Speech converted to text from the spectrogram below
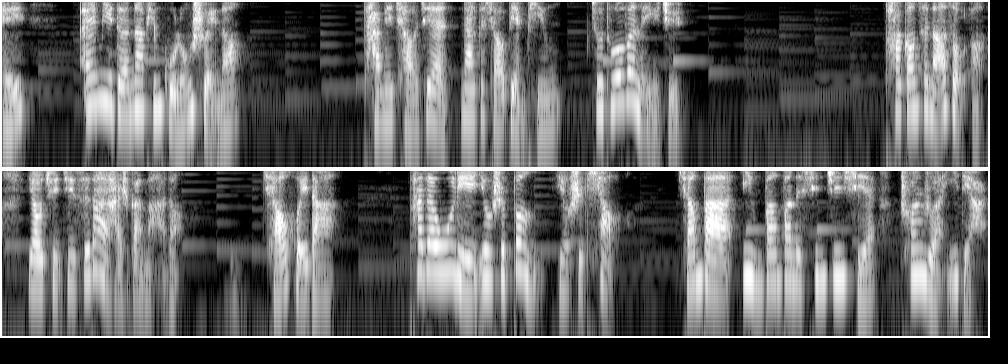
哎，艾米的那瓶古龙水呢？他没瞧见那个小扁瓶，就多问了一句。他刚才拿走了，要去系丝带还是干嘛的？乔回答。他在屋里又是蹦又是跳，想把硬邦邦的新军鞋穿软一点儿。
